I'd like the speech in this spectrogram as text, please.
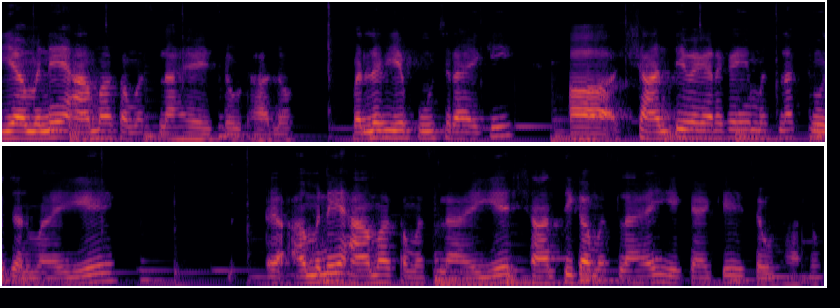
ये अमने आमा का मसला है इसे उठा लो मतलब ये पूछ रहा है कि शांति वगैरह का ये मसला क्यों जन्मा है? ये अमने आमा का मसला है ये शांति का मसला है ये कह के इसे उठा लो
